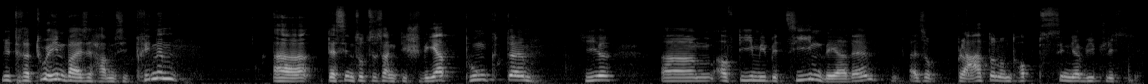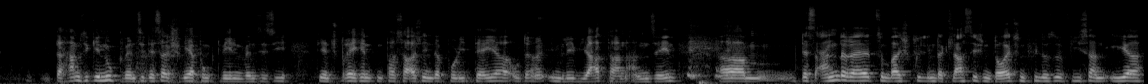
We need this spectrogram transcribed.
Literaturhinweise haben Sie drinnen. Äh, das sind sozusagen die Schwerpunkte hier, ähm, auf die ich mich beziehen werde. Also Platon und Hobbes sind ja wirklich, da haben Sie genug, wenn Sie das als Schwerpunkt wählen, wenn Sie sich die entsprechenden Passagen in der Politeia oder im Leviathan ansehen. Ähm, das andere, zum Beispiel in der klassischen deutschen Philosophie, sind eher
